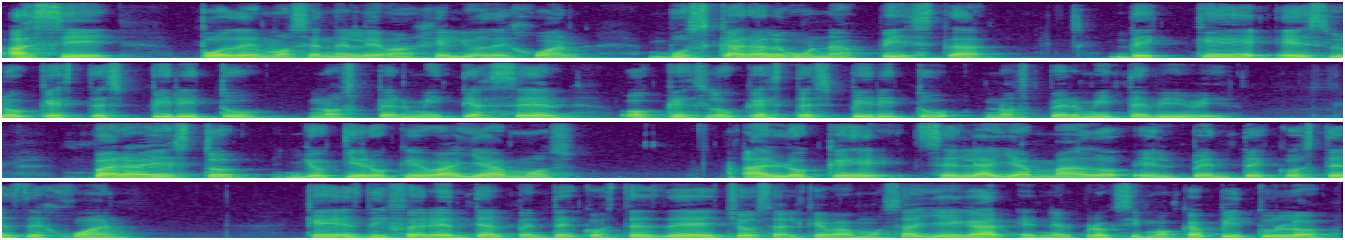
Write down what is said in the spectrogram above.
Así, podemos en el Evangelio de Juan buscar alguna pista de qué es lo que este Espíritu nos permite hacer o qué es lo que este Espíritu nos permite vivir. Para esto yo quiero que vayamos a lo que se le ha llamado el Pentecostés de Juan, que es diferente al Pentecostés de Hechos, al que vamos a llegar en el próximo capítulo,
